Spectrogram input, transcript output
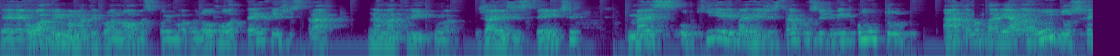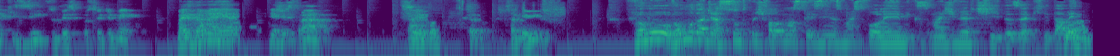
é, ou abrir uma matrícula nova, se for imóvel novo, ou até registrar na matrícula já existente, mas o que ele vai registrar é o procedimento como um todo. A ata notarial é um dos requisitos desse procedimento, mas não é ela registrada. Tá? É saber isso. Vamos, vamos mudar de assunto para a gente falar umas coisinhas mais polêmicas, mais divertidas aqui da lei do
